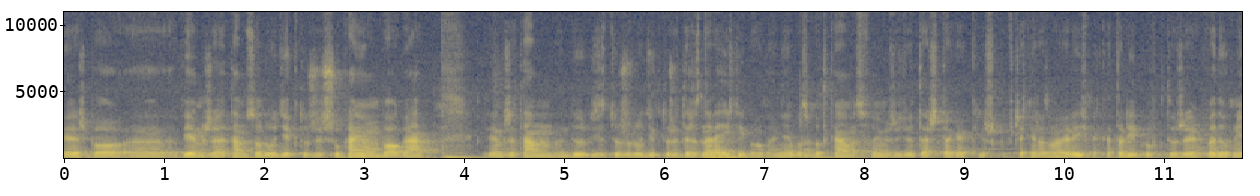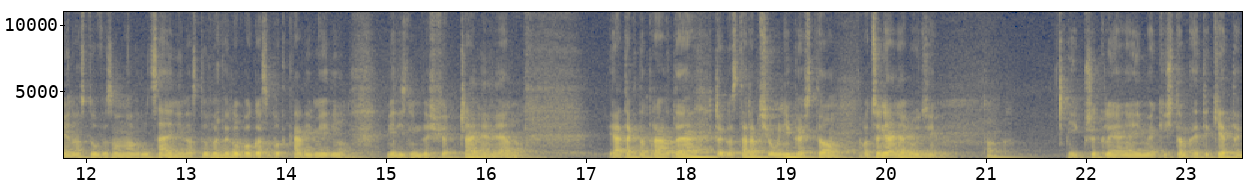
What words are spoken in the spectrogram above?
wiesz, bo e, wiem, że tam są ludzie, którzy szukają Boga. Wiem, że tam du- jest dużo ludzi, którzy też znaleźli Boga, nie? Bo spotkałem w swoim życiu też, tak jak już wcześniej rozmawialiśmy, katolików, którzy według mnie na stówę są nawróceni, na stówę tego Boga spotkali, mieli, mieli z Nim doświadczenie, nie? Ja tak naprawdę, czego staram się unikać, to oceniania ludzi Tak. i przyklejania im jakichś tam etykietek,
